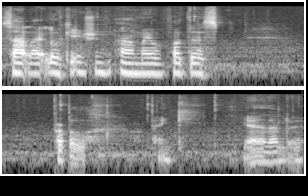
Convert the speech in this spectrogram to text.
satellite location and we'll put this purple or pink. Yeah that'll do.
